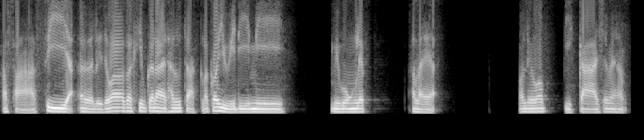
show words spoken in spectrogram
ภาษา C อะเออหรือจะว่า JavaScript ก็ได้ถ้ารู้จัก แล้วก็อยู่ดีมีมีวงเล็บอะไรอะเขาเรียกว่าปีกาใช่ไหมครับอืมวง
